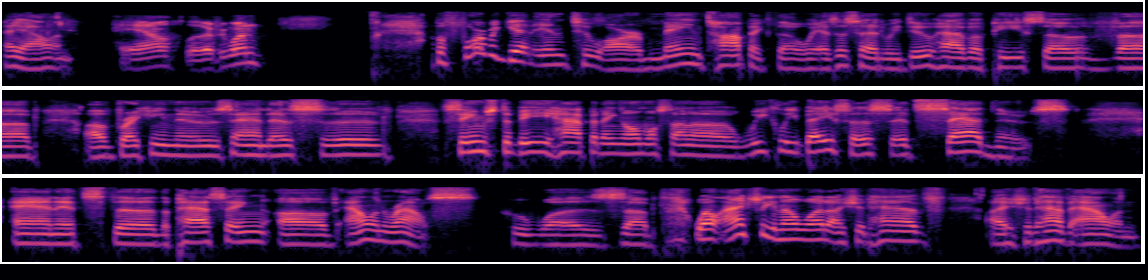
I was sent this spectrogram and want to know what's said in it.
Hey, Allan. Hey, Al. Hello, everyone. Before we get into our main topic, though, as I said, we do have a piece of uh, of breaking news, and as uh, seems to be happening almost on a weekly basis, it's sad news, and it's the the passing of Allan Rouse, who was uh, well, actually, you know what? I should have I should have Allan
